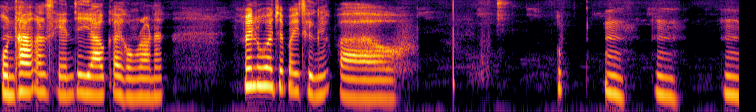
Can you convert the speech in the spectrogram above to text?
หนทางอันแสนจะยาวไกลของเรานั้น ไม่รู้ว่าจะไปถึงหรือเปล่าอุ๊บอืมอืมอืม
